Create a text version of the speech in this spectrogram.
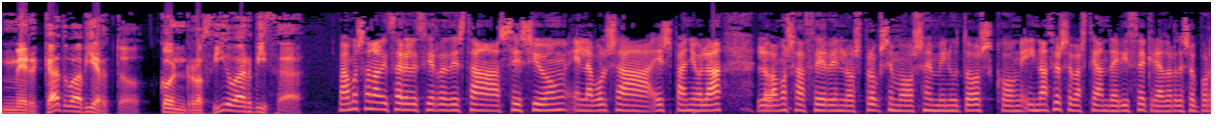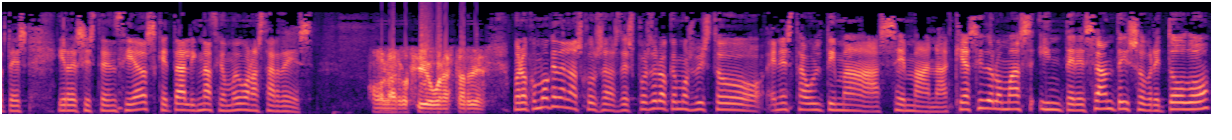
Mercado Abierto con Rocío Arbiza. Vamos a analizar el cierre de esta sesión en la Bolsa Española. Lo vamos a hacer en los próximos minutos con Ignacio Sebastián de Erice, creador de soportes y resistencias. ¿Qué tal, Ignacio? Muy buenas tardes. Hola, Rocío. Buenas tardes. Bueno, ¿cómo quedan las cosas después de lo que hemos visto en esta última semana? ¿Qué ha sido lo más interesante y, sobre todo,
